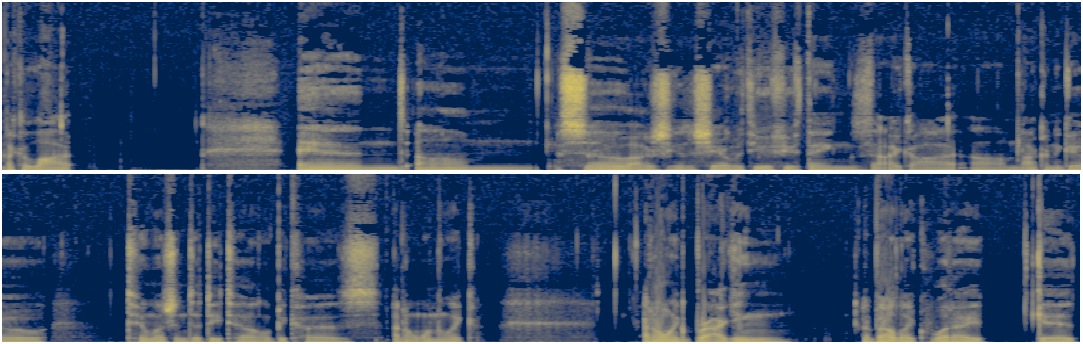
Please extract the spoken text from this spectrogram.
Like a lot. And um so I was just gonna share with you a few things that I got. Um I'm not gonna go too much into detail because I don't wanna like I don't like bragging about like what I get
